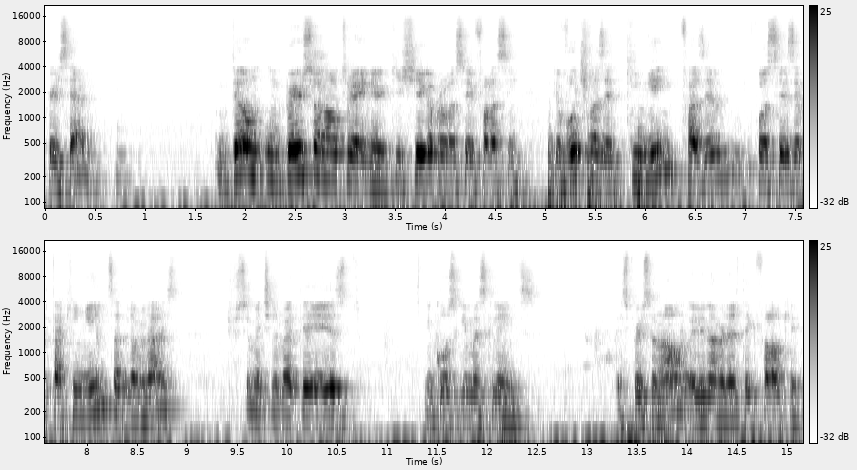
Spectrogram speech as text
Percebe? Sim. Então, um personal trainer que chega para você e fala assim: "Eu vou te fazer 500, fazer você executar 500 abdominais", dificilmente ele vai ter êxito em conseguir mais clientes. Esse personal, ele na verdade tem que falar o quê?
